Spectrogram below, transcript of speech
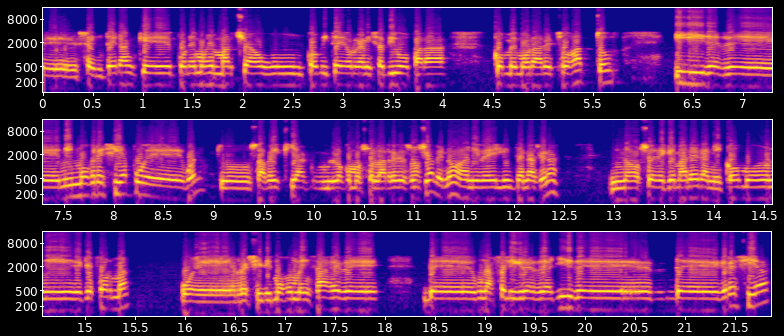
eh, se enteran que ponemos en marcha un comité organizativo para conmemorar estos actos y desde mismo Grecia, pues bueno, tú sabéis que ya lo como son las redes sociales, ¿no? A nivel internacional. No sé de qué manera, ni cómo, ni de qué forma, pues recibimos un mensaje de, de una feligres de allí, de, de Grecia,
